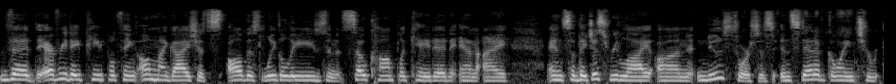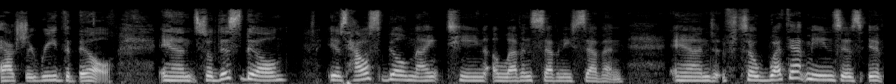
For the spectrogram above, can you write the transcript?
that everyday people think, oh my gosh, it's all this legalese and it's so complicated, and I, and so they just rely on news sources instead of going to actually read the bill. And so this bill is House Bill 19 1177. And so what that means is if,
